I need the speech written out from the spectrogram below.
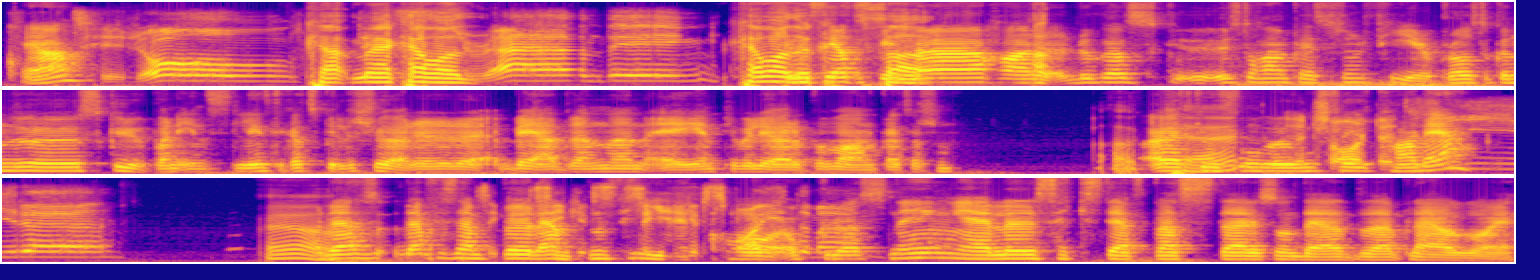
Kontroll Hva- men hva var- Stranding Hva var det du, si du at sa? spillet har du kan, Hvis du har en PlayStation 4 Pro, så kan du skru på en innstilling slik at spillet kjører bedre enn den egentlig vil gjøre på vanlig PlayStation. Jeg vet ikke hvorfor de har det. Ja. Det er, det er for eksempel enten sikkert- sikkert Spider-Man. 4K-oppløsning eller 60 FPS. Det er liksom det det pleier å gå i.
